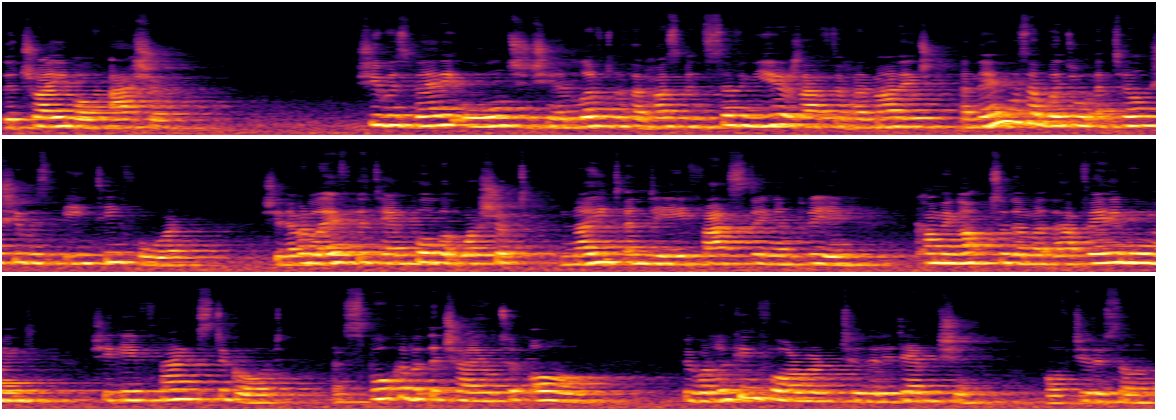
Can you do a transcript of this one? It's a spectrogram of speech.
the tribe of Asher. She was very old. She had lived with her husband seven years after her marriage and then was a widow until she was 84. She never left the temple but worshipped night and day, fasting and praying. Coming up to them at that very moment, she gave thanks to God and spoke about the child to all who were looking forward to the redemption of Jerusalem.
